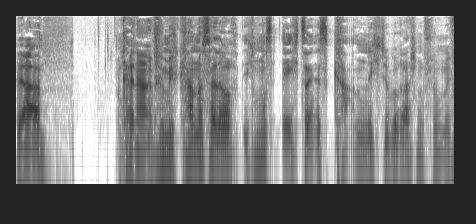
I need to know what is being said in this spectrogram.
Ja, keine Ahnung, für mich kam das halt auch, ich muss echt sagen, es kam nicht überraschend für mich.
